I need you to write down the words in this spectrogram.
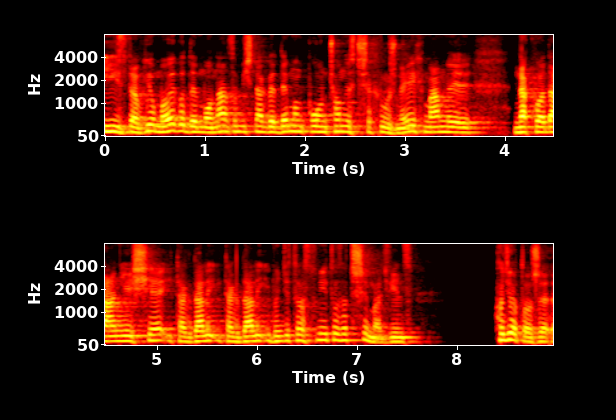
I z takiego małego demona zrobić nagle demon połączony z trzech różnych, mamy nakładanie się i tak dalej, i tak dalej, i będzie coraz trudniej to zatrzymać. Więc chodzi o to, że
